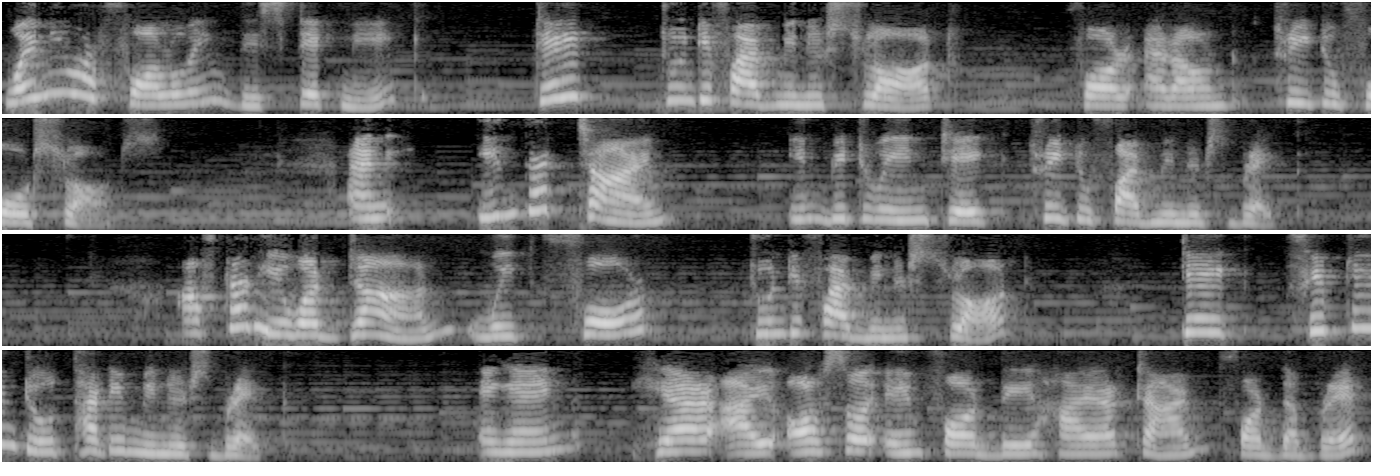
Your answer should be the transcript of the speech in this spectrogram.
When you are following this technique, take 25 minute slot for around 3 to 4 slots. And in that time, in between take 3 to 5 minutes break after you are done with 4 25 minute slot, take 15 to 30 minutes break. Again, here I also aim for the higher time for the break.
